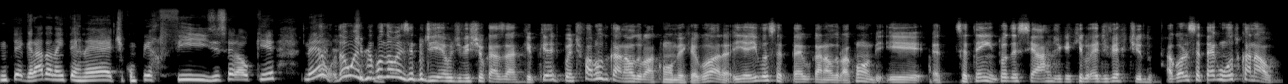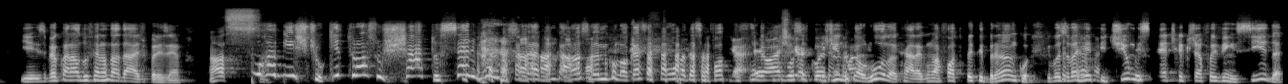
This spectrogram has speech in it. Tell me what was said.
integrada na internet, com perfis e sei lá o quê, né? Não, dá um, tipo... Vou dar um exemplo de erro de vestir o casaco aqui, porque a gente falou do canal do Lacombe aqui agora, e aí você pega o canal do Lacombe e é, você tem todo esse ar de que aquilo é divertido. Agora você pega um outro canal, e você vê o canal do Fernando Haddad, por exemplo. Nossa. Porra, bicho, que troço chato. Sério mesmo. Você vai abrir um canal, você vai me colocar essa porra dessa foto do fundo eu acho você que fingindo que é o Lula, cara, uma foto preto e branco, e você vai repetir uma estética que já foi vencida.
